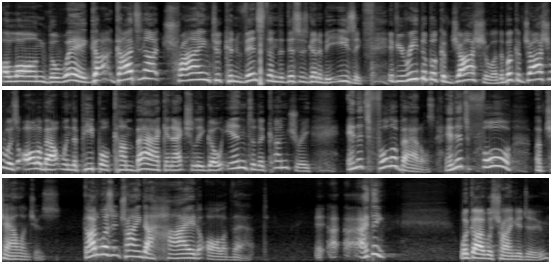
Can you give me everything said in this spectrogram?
along the way. God, God's not trying to convince them that this is going to be easy. If you read the book of Joshua, the book of Joshua is all about when the people come back and actually go into the country, and it's full of battles and it's full of challenges. God wasn't trying to hide all of that. I think what God was trying to do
